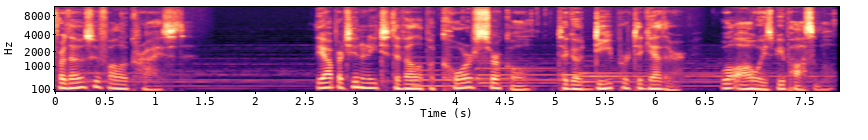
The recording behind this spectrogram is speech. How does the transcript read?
For those who follow Christ, the opportunity to develop a core circle to go deeper together will always be possible.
